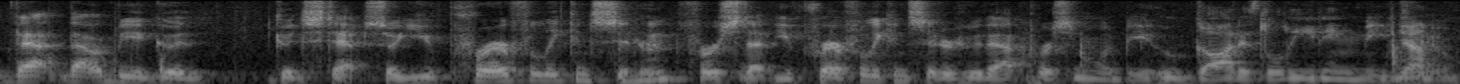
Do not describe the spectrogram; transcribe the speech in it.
that that would be a good good step. So you prayerfully considered Mm-hmm. first step. You prayerfully considered who that person would be, who God is leading me Yeah. to.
